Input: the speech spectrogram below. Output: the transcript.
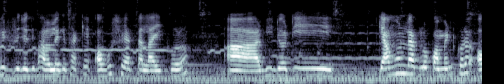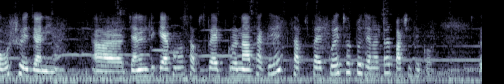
ভিডিওটি যদি ভালো লেগে থাকে, অবশ্যই একটা লাইক করো। আর ভিডিওটি কেমন লাগল কমেন্ট করে অবশ্যই জানিও। আর চ্যানেলটিকে এখনও সাবস্ক্রাইব করে না থাকলে সাবস্ক্রাইব করে ছোট্ট চ্যানেলটার পাশে থেকো। তো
